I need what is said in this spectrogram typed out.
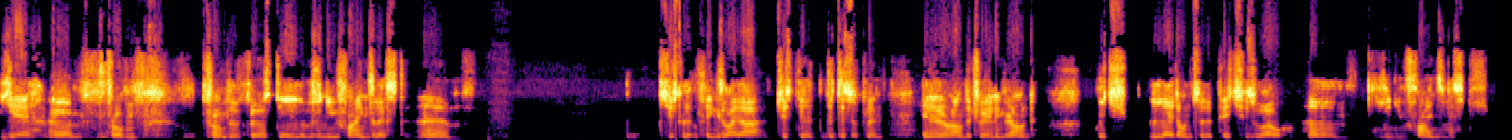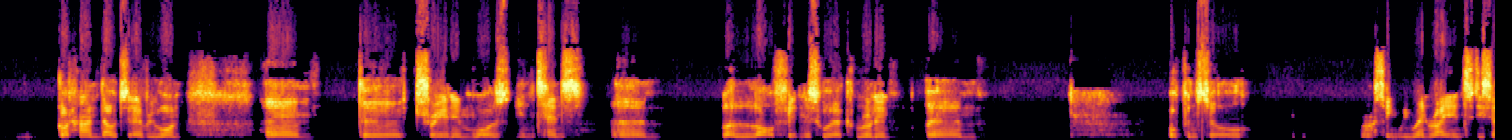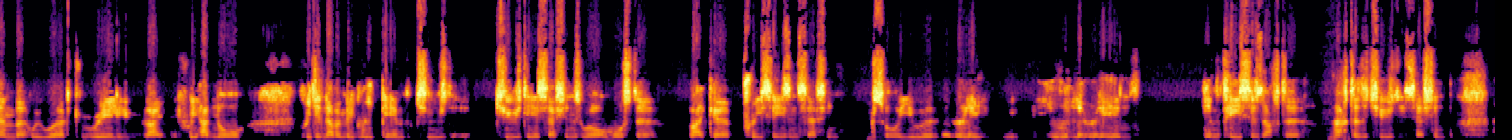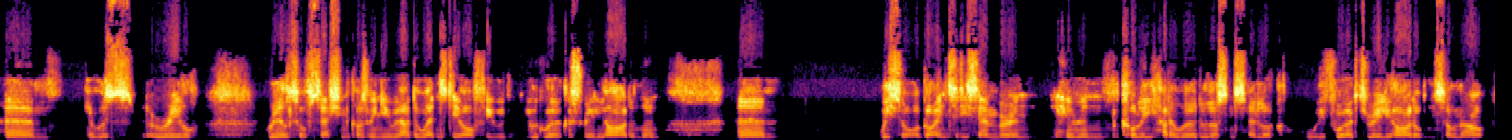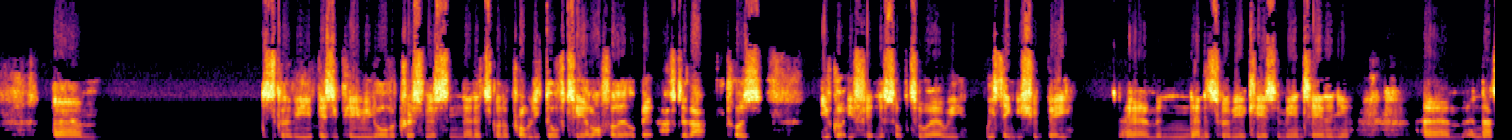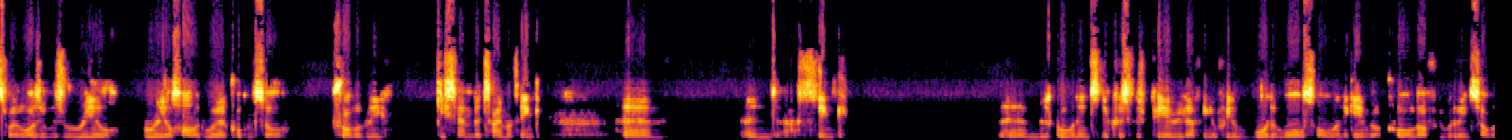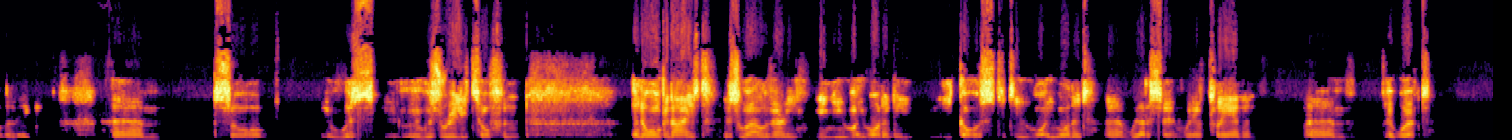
Yeah, um, from from the first day there was a new fines list. Um, just little things like that, just the, the discipline in and around the training ground, which led onto the pitch as well. Um, the new fines list got handed out to everyone. Um, the training was intense. Um, a lot of fitness work running um, up until I think we went right into December. We worked really like if we had no, if we didn't have a midweek game Tuesday. Tuesday sessions were almost a like a pre-season session. Mm. So you were literally you were literally in in pieces after after the Tuesday session. Um, it was a real, real tough session because we knew we had the Wednesday off. He would he would work us really hard, and then um, we sort of got into December, and him and Cully had a word with us and said, "Look, we've worked really hard up until now. Um, it's going to be a busy period over Christmas, and then it's going to probably dovetail off a little bit after that because you've got your fitness up to where we, we think you should be, um, and then it's going to be a case of maintaining you. Um, and that's what it was. It was real, real hard work up until probably December time, I think. Um, and I think um, going into the Christmas period, I think if we'd have won at Walsall when the game got called off, we would have been top of the league. Um, so it was it was really tough and and organised as well. Very he knew what he wanted. He, he got us to do what he wanted. Um, we had a certain way of playing, and um, it worked.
